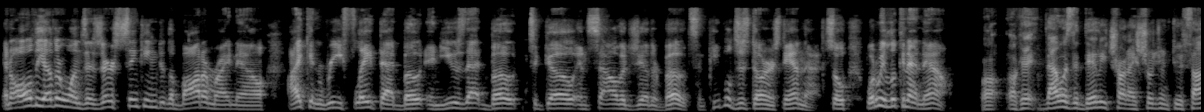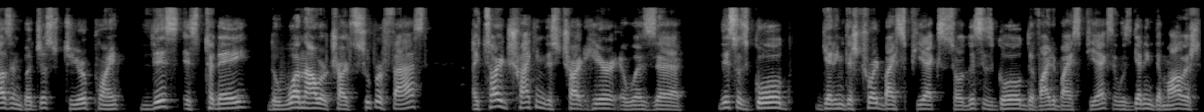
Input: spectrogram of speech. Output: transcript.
and all the other ones as they're sinking to the bottom right now. I can reflate that boat and use that boat to go and salvage the other boats. And people just don't understand that. So, what are we looking at now? Well, okay, that was the daily chart I showed you in 2000. But just to your point, this is today the one hour chart, super fast. I started tracking this chart here. It was uh, this was gold getting destroyed by SPX. So this is gold divided by SPX. It was getting demolished.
